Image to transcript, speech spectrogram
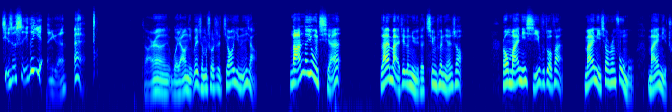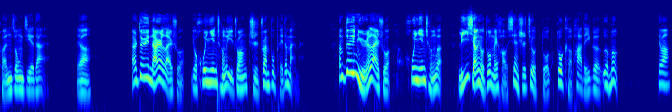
其实是一个演员，哎。这玩意儿我养你，为什么说是交易呢？你想，男的用钱来买这个女的青春年少，然后买你洗衣服做饭，买你孝顺父母，买你传宗接代，对吧？但是对于男人来说，就婚姻成了一桩只赚不赔的买卖。那么对于女人来说，婚姻成了理想有多美好，现实就多多可怕的一个噩梦，对吧？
